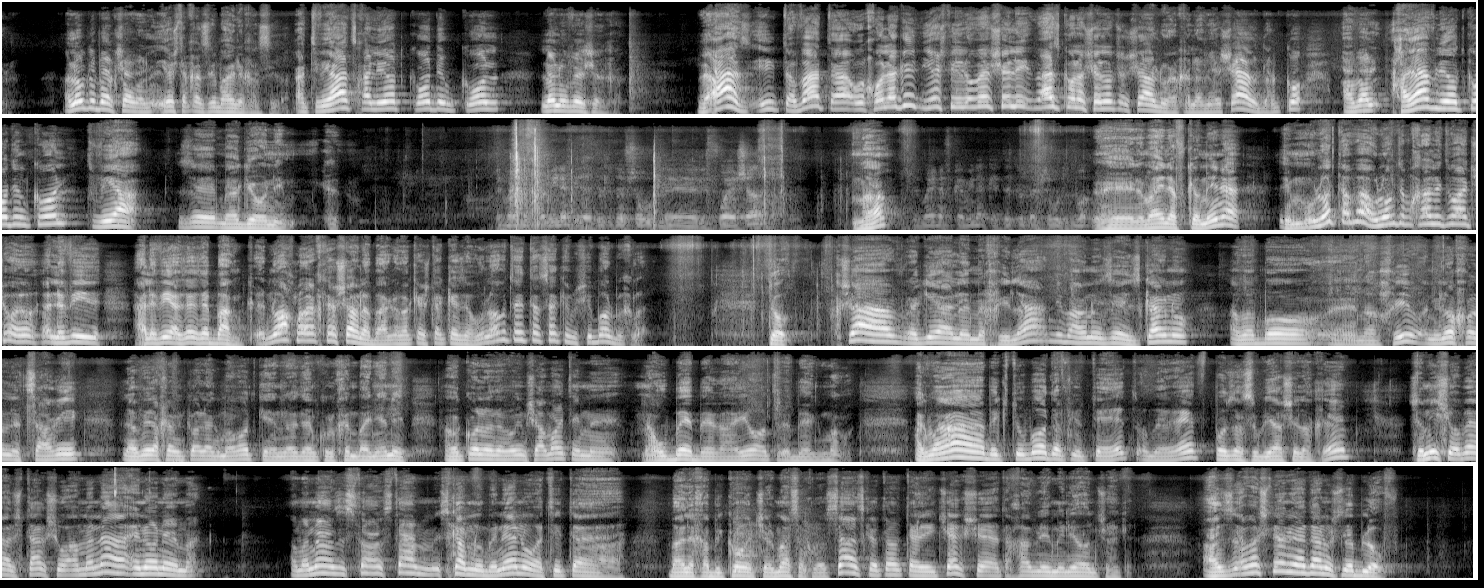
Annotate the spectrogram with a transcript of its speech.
אני לא מדבר עכשיו על יש נכסים, אין נכסים. התביעה צריכה להיות קודם כל ללווה שלך. ואז אם תבעת, הוא יכול להגיד, יש לי לווה שלי, ואז כל השאלות ששאלנו, איך עליו ישר, דרכו, אבל חייב להיות קודם כל תביעה. זה מהגאונים. ומה עם נפקא מינה כדי לתת לו את האפשרות לפרוע ישר? מה? את? אה, למה היא נפקא מינה? אם הוא לא תבע, הוא לא בכלל לתבוע את שואל, הלוי, הלוי הזה זה בנק. נוח לו ללכת ישר לבנק, לבקש את הכסף, הוא לא רוצה להתעסק עם שיבול בכלל. טוב, עכשיו נגיע למחילה, דיברנו על זה, הזכרנו, אבל בואו אה, נרחיב. אני לא יכול לצערי להביא לכם את כל הגמרות, כי אני לא יודע אם כולכם בעניינים, אבל כל הדברים שאמרתי הם אה, מעובה בראיות ובגמרות. הגמרא בכתובות דף י"ט אומרת, פה זו הסוגיה שלכם, שמי שאומר על שטר שהוא אמנה אינו נאמן. אמנה זה סתם, סתם, הסכמנו בינינו, רצית, בא לך ביקורת של מס הכנסה, אז כתבת לי צ'ק שאתה חייב לי מיליון שקל. אז, אבל שנינו ידענו שזה בלוף.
